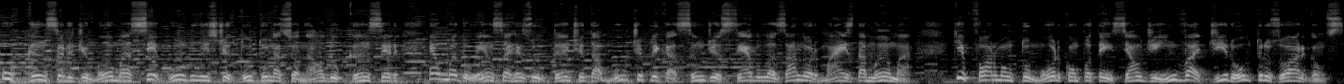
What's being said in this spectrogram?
O câncer de mama, segundo o Instituto Nacional do Câncer, é uma doença resultante da multiplicação de células anormais da mama, que formam tumor com potencial de invadir outros órgãos.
